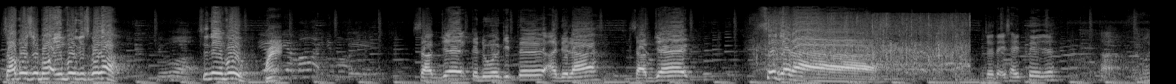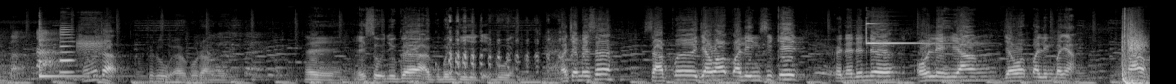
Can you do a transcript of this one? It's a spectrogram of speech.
Siapa suruh bawa handphone ke sekolah? Sini handphone. Subjek kedua kita adalah subjek sejarah. Macam tak excited je. Tak, memang tak. Memang tak? Teruk lah korang ni. Eh, esok juga aku berhenti je cikgu ni. Macam biasa, siapa jawab paling sikit, kena denda oleh yang jawab paling banyak. Faham?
